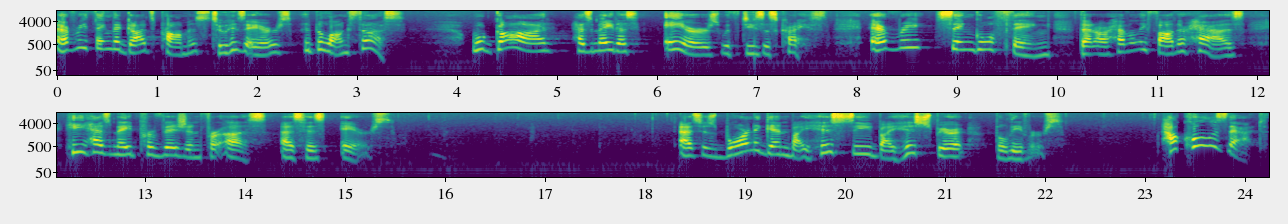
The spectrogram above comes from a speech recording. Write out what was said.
Everything that God's promised to his heirs, it belongs to us. Well, God has made us heirs with Jesus Christ. Every single thing that our Heavenly Father has, He has made provision for us as His heirs. As His born again by His seed, by His Spirit believers. How cool is that?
